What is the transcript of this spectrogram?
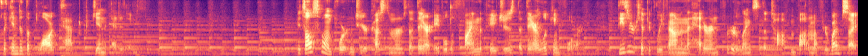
click into the Blog tab to begin editing. It's also important to your customers that they are able to find the pages that they are looking for. These are typically found in the header and footer links at the top and bottom of your website.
